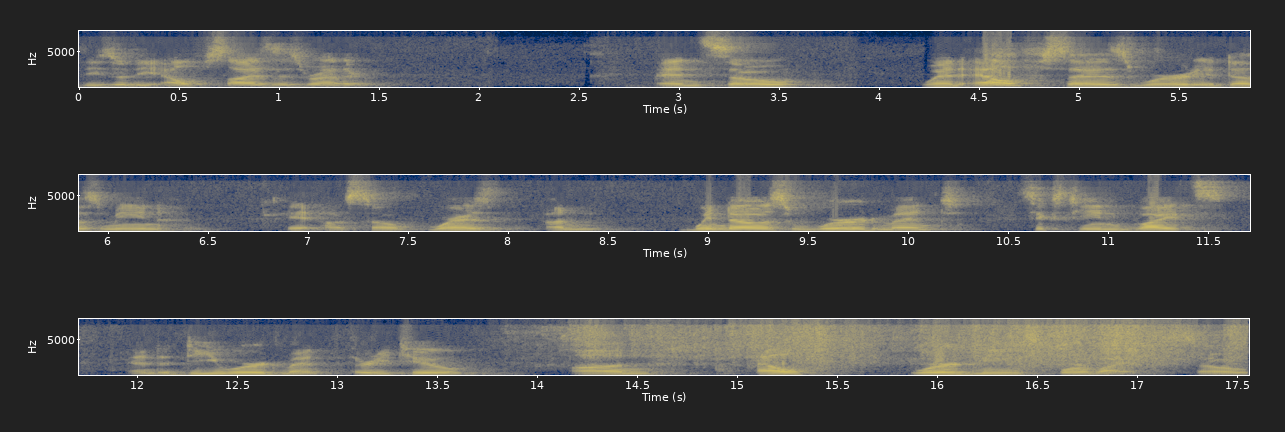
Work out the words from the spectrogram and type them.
these are the ELF sizes, rather. And so when ELF says word, it does mean, it, uh, so whereas on Windows, word meant 16 bytes and a D word meant 32. On ELF, word means 4 bytes. So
